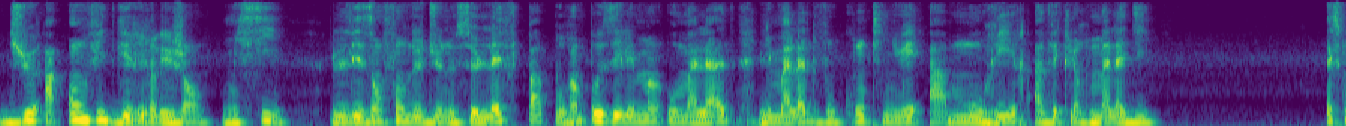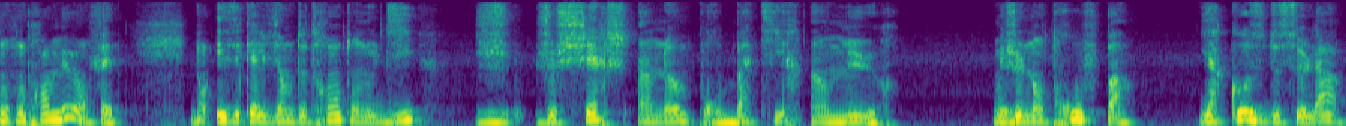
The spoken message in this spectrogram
Dieu a envie de guérir les gens, mais si les enfants de Dieu ne se lèvent pas pour imposer les mains aux malades, les malades vont continuer à mourir avec leur maladie. Est-ce qu'on comprend mieux en fait? Dans Ézéchiel 22.30, on nous dit je, je cherche un homme pour bâtir un mur, mais je n'en trouve pas. Et à cause de cela,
